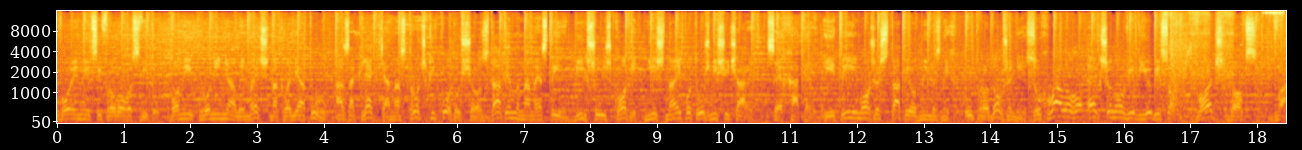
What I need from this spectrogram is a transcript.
воїни цифрового світу. Вони проміняли меч на клавіатуру, а закляття на строчки коду, що здатен нанести більшої шкоди, ніж найпотужніші чари. Це хакери. І ти можеш стати одним із них у продовженні зухвалого екшену від Ubisoft Watch Dogs 2.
